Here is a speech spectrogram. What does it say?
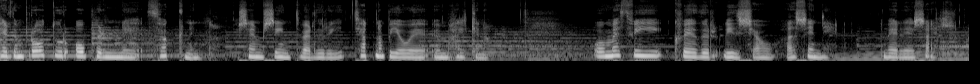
heyrðum brot úr óperunni Þögnin sem sínt verður í Tjarnabíói um helgina og með því hveður við sjá að sinni. Verðið sæl.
